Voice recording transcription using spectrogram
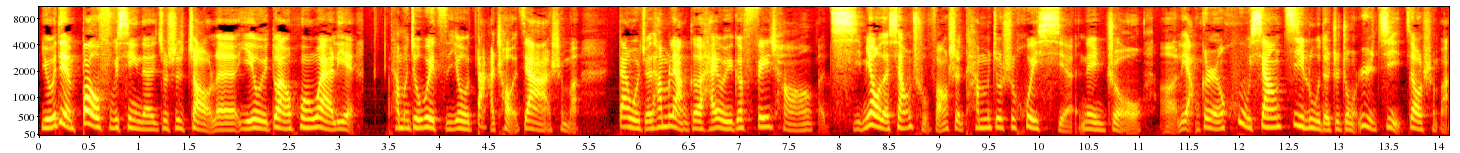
有点报复性的，就是找了也有一段婚外恋，他们就为此又大吵架什么。但我觉得他们两个还有一个非常奇妙的相处方式，他们就是会写那种呃两个人互相记录的这种日记，叫什么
